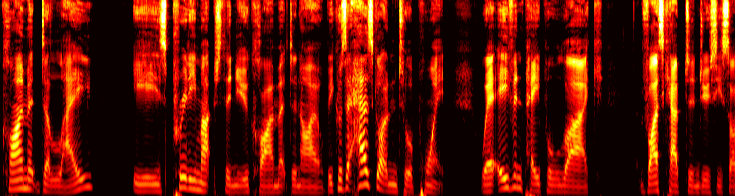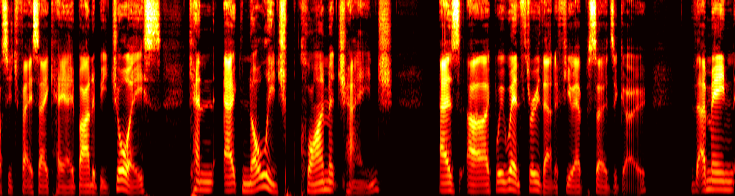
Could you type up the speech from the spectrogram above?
climate delay is pretty much the new climate denial because it has gotten to a point where even people like Vice Captain Juicy Sausage Face, aka Barnaby Joyce, can acknowledge climate change as uh, like we went through that a few episodes ago. I mean,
